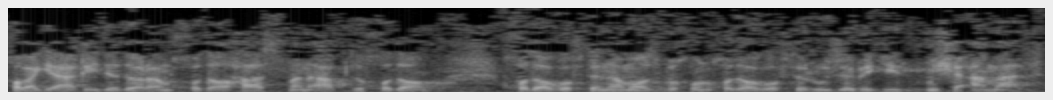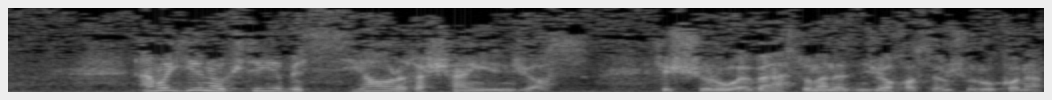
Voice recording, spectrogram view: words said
خب اگه عقیده دارم خدا هست من عبد خدا خدا گفته نماز بخون خدا گفته روزه بگیر میشه عمل. اما یه نکته بسیار قشنگ اینجاست که شروع بحث رو من از اینجا خواستم شروع کنم.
